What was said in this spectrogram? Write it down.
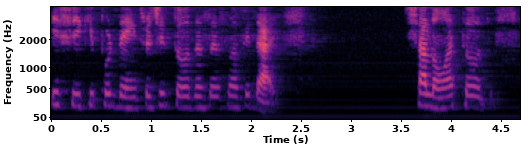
e fique por dentro de todas as novidades. Shalom a todos!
